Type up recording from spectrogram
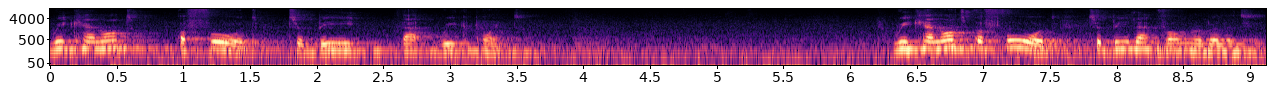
We cannot afford to be that weak point. We cannot afford to be that vulnerability.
